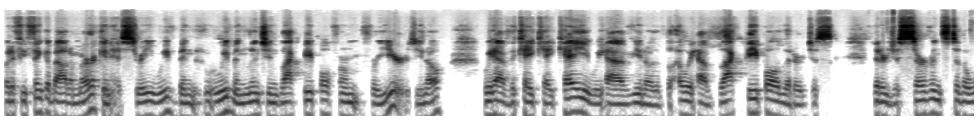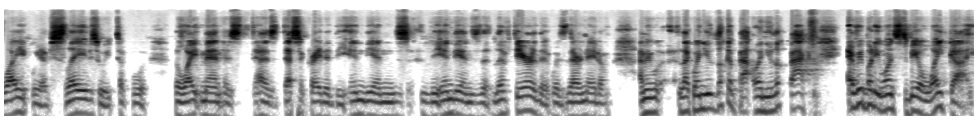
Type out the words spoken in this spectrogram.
but if you think about American history, we've been we've been lynching black people from for years. You know, we have the KKK, we have you know the, we have black people that are just that are just servants to the white. We have slaves. We took the white man has has desecrated the Indians, the Indians that lived here. That was their native. I mean, like when you look about when you look back, everybody wants to be a white guy,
